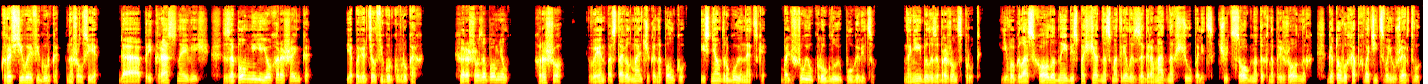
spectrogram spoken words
Красивая фигурка, нашелся я. Да, прекрасная вещь. Запомни ее хорошенько. Я повертел фигурку в руках. Хорошо запомнил? Хорошо. Вен поставил мальчика на полку и снял другую Нецке, большую круглую пуговицу. На ней был изображен спрут. Его глаз холодно и беспощадно смотрел из-за громадных щупалец, чуть согнутых, напряженных, готовых обхватить свою жертву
